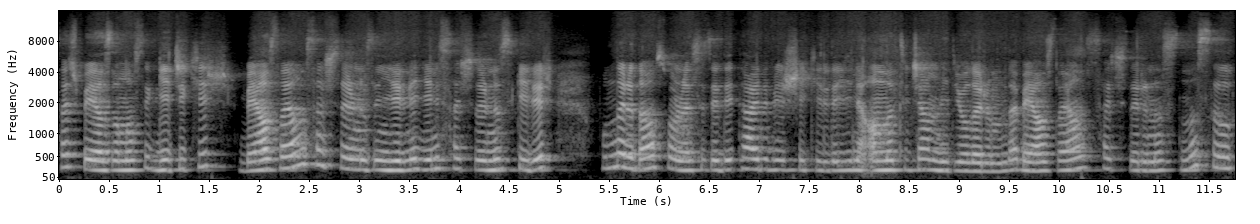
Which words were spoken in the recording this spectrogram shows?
saç beyazlaması gecikir. Beyazlayan saçlarınızın yerine yeni saçlarınız gelir. Bunları daha sonra size detaylı bir şekilde yine anlatacağım videolarımda. Beyazlayan saçlarınız nasıl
